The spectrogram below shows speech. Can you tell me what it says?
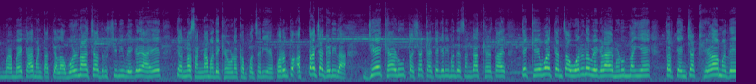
म- काय म्हणतात त्याला वर्णाच्या दृष्टीने वेगळे आहेत त्यांना संघामध्ये खेळणं कंपल्सरी आहे. परंतु आत्ताच्या घडीला जे खेळाडू तशा कॅटेगरीमध्ये संघात खेळत आहेत ते केवळ त्यांचा वर्ण वेगळा आहे म्हणून नाही आहे तर त्यांच्या खेळामध्ये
